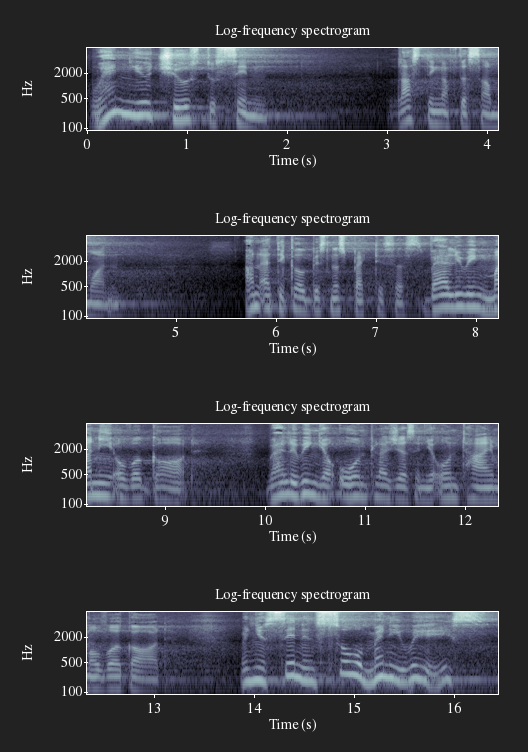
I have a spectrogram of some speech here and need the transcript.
when you choose to sin, lusting after someone, unethical business practices, valuing money over God, valuing your own pleasures and your own time over God, when you sin in so many ways,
